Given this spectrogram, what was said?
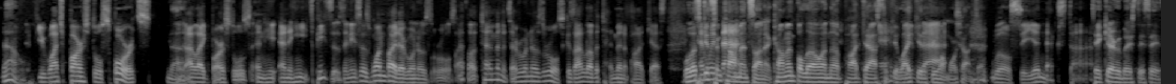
No. If you watch Barstool Sports, no. I like barstools, and he and he eats pizzas, and he says one bite, everyone knows the rules. I thought ten minutes, everyone knows the rules because I love a ten minute podcast. Well, let's and get some that, comments on it. Comment below on the podcast if you like it. If you want more content, we'll see you next time. Take care, everybody. Stay safe.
